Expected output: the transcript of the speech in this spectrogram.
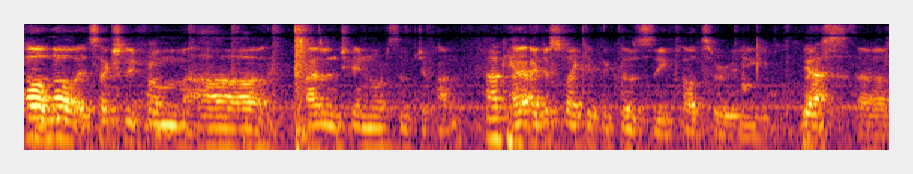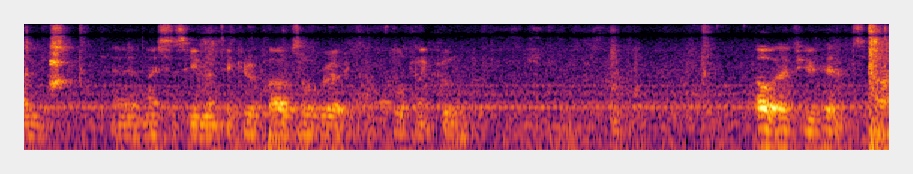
Oh no, it's actually from uh, island chain north of Japan. Okay. I, I just like it because the clouds are really Yeah. nice. Um, uh, nice to see lenticular clouds over a volcanic plume. Oh, if you hit. Uh,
